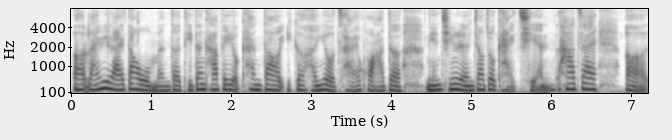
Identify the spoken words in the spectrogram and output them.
呃，兰玉来到我们的提灯咖啡，有看到一个很有才华的年轻人，叫做凯前，他在呃。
